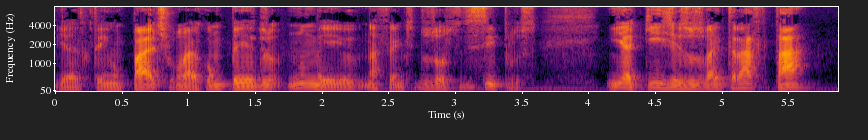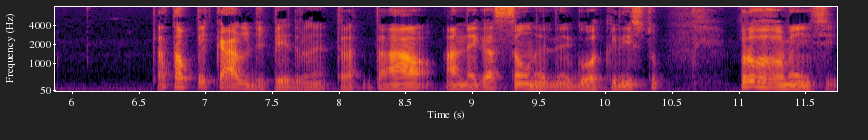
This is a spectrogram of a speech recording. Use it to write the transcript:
Ele tem um particular com Pedro no meio, na frente dos outros discípulos. E aqui Jesus vai tratar tratar o pecado de Pedro, né? tratar a negação, né? ele negou a Cristo. Provavelmente,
